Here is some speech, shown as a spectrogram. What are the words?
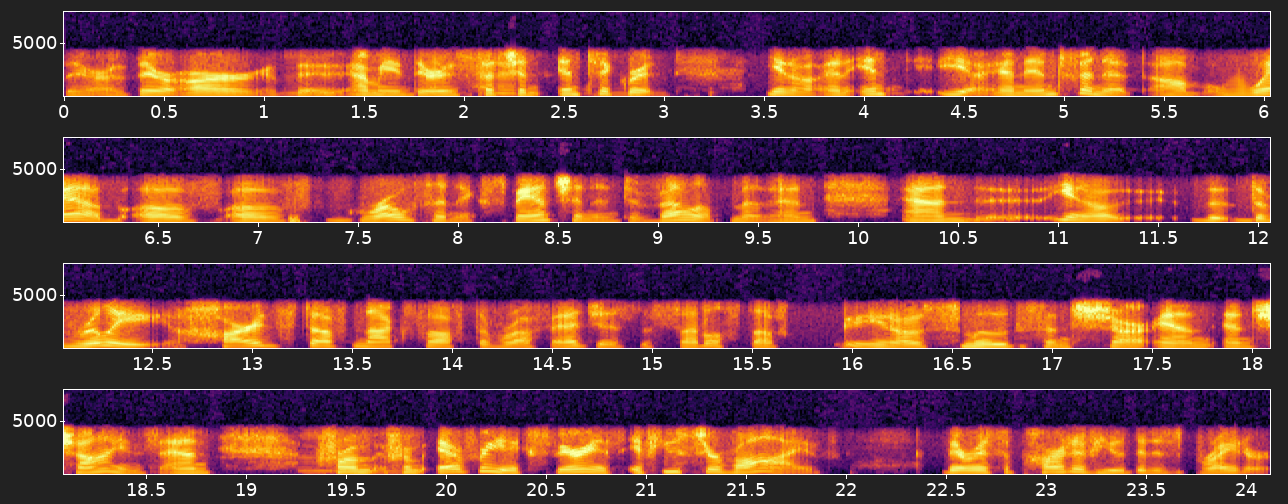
there. There are i mean there is such an integrate you know an in, yeah, an infinite um, web of of growth and expansion and development. And and you know the the really hard stuff knocks off the rough edges. The subtle stuff you know smooths and sharp and and shines. And mm-hmm. from from every experience if you survive there is a part of you that is brighter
